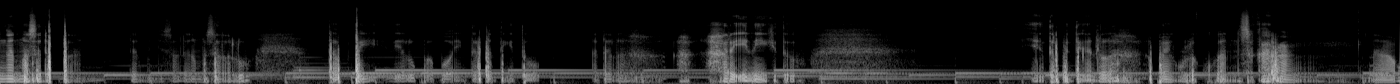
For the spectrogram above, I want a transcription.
dengan masa depan dan menyesal dengan masa lalu tapi dia lupa bahwa yang terpenting itu adalah hari ini gitu. Yang terpenting adalah apa yang lo lakukan sekarang now.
